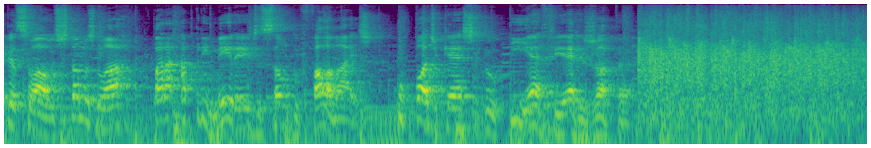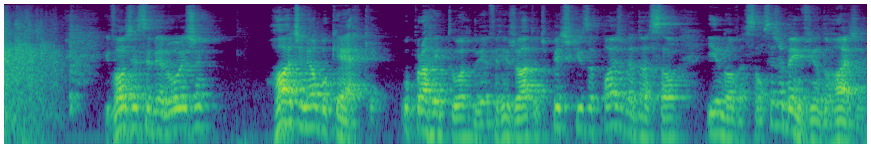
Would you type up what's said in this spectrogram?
pessoal? Estamos no ar para a primeira edição do Fala Mais, o podcast do IFRJ. E vamos receber hoje Rodney Albuquerque, o pró-reitor do IFRJ de Pesquisa, Pós-Graduação e Inovação. Seja bem-vindo, Rodney.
